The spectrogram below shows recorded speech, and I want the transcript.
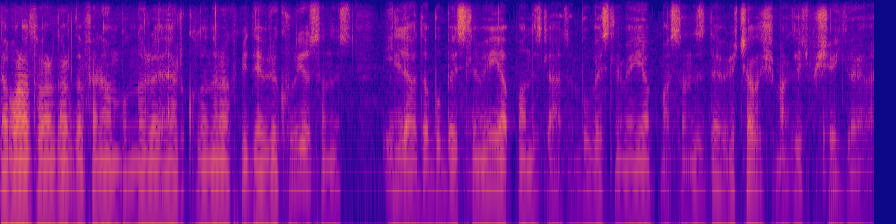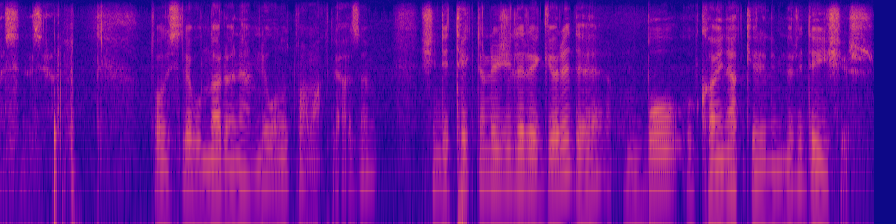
Laboratuvarlarda falan bunları eğer kullanarak bir devre kuruyorsanız illa da bu beslemeyi yapmanız lazım. Bu beslemeyi yapmazsanız devre çalışmaz. Hiçbir şey göremezsiniz yani. Dolayısıyla bunlar önemli. Unutmamak lazım. Şimdi teknolojilere göre de bu kaynak gerilimleri değişir.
